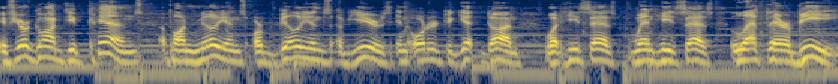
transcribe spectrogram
If your God depends upon millions or billions of years in order to get done what he says when he says, let there be,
